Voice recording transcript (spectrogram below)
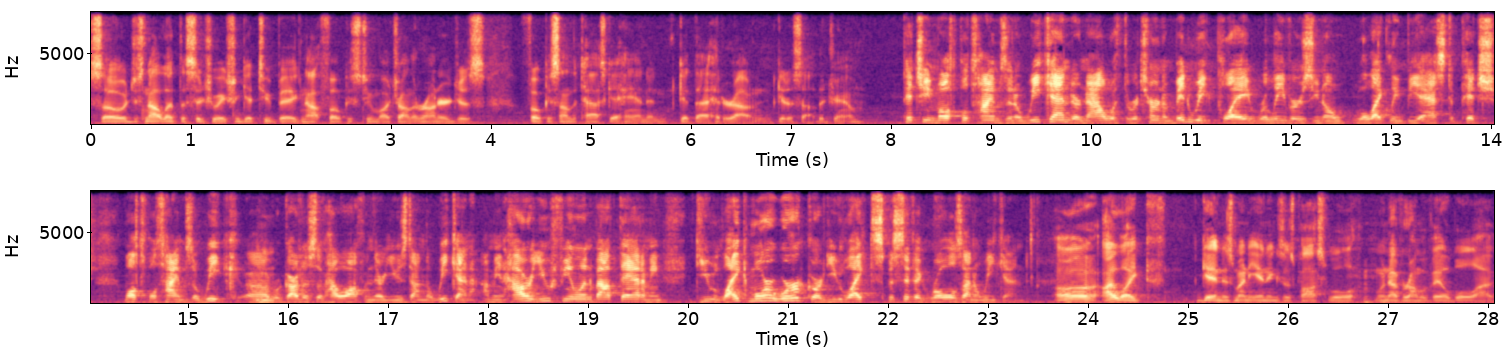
So just not let the situation get too big, not focus too much on the runner, just focus on the task at hand and get that hitter out and get us out of the jam. pitching multiple times in a weekend or now with the return of midweek play relievers you know will likely be asked to pitch multiple times a week uh, regardless of how often they're used on the weekend. I mean how are you feeling about that? I mean do you like more work or do you like specific roles on a weekend? Uh, I like getting as many innings as possible. Whenever I'm available, I,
